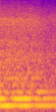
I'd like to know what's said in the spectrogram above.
Thank you.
